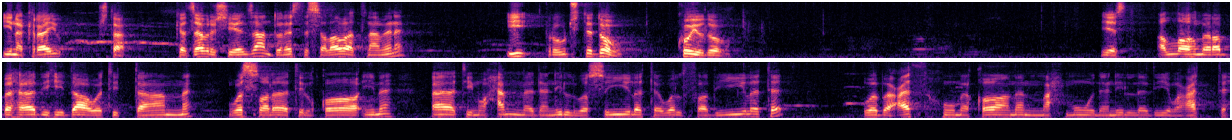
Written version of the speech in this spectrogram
I na kraju, šta? Kad završi ezan, doneste salavat na mene i proučite dovu. Koju dovu? jest Allahumma rabbe hadihi da'wati tamme was salati l'qaime ati Muhammadan il وَبَعَثْهُ مَقَامًا مَحْمُودًا wa وَعَدْتَهُ maqaman mahmudan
